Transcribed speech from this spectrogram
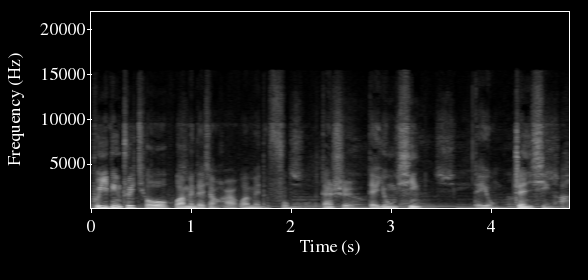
不一定追求完美的小孩、完美的父母，但是得用心，得用真心啊。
